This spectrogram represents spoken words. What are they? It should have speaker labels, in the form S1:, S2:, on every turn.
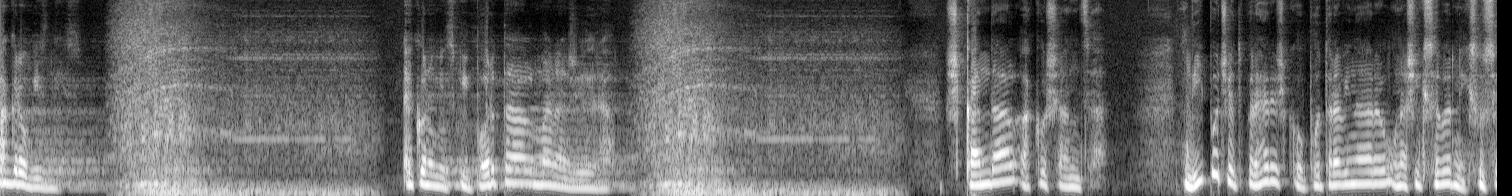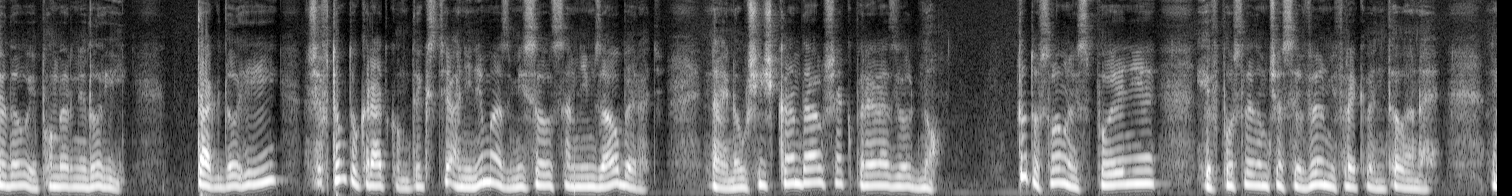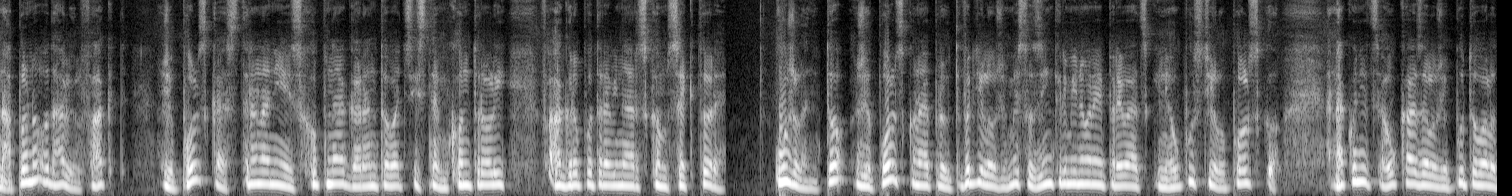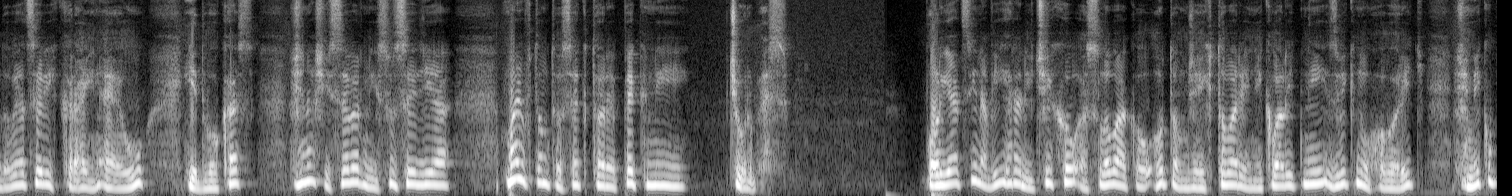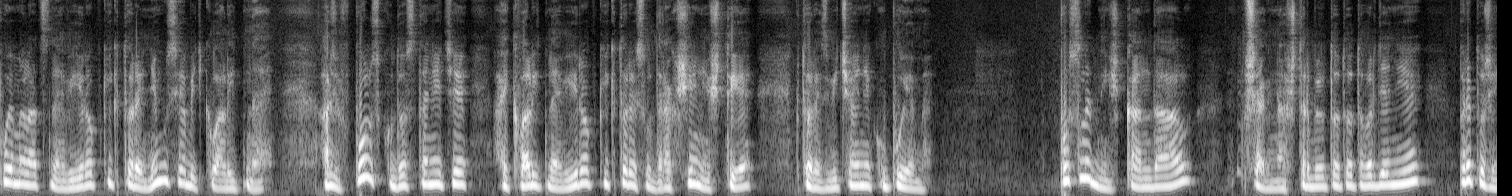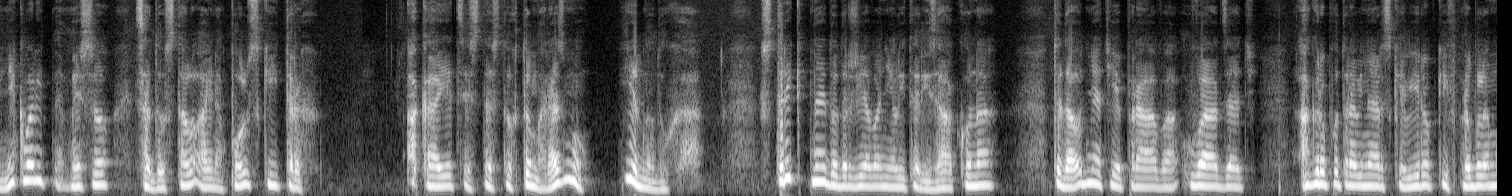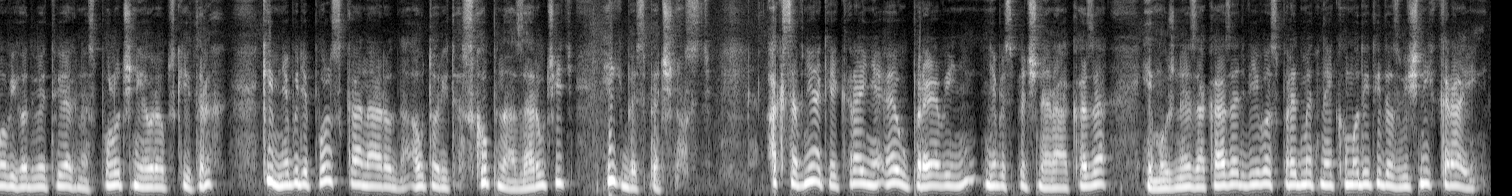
S1: Agrobiznis. Ekonomický portál manažéra. Škandál ako šanca. Výpočet prehreškov potravinárov u našich severných susedov je pomerne dlhý. Tak dlhý, že v tomto krátkom texte ani nemá zmysel sa ním zaoberať. Najnovší škandál však prerazil dno. Toto slovné spojenie je v poslednom čase veľmi frekventované naplno odhalil fakt, že polská strana nie je schopná garantovať systém kontroly v agropotravinárskom sektore. Už len to, že Polsko najprv tvrdilo, že meso z inkriminovanej prevádzky neupustilo Polsko a nakoniec sa ukázalo, že putovalo do viacerých krajín EÚ, je dôkaz, že naši severní susedia majú v tomto sektore pekný čurbes. Poliaci na výhrady Čechov a Slovákov o tom, že ich tovar je nekvalitný, zvyknú hovoriť, že my kupujeme lacné výrobky, ktoré nemusia byť kvalitné. A že v Polsku dostanete aj kvalitné výrobky, ktoré sú drahšie než tie, ktoré zvyčajne kupujeme. Posledný škandál však naštrbil toto tvrdenie, pretože nekvalitné meso sa dostalo aj na polský trh. Aká je cesta z tohto marazmu? Jednoduchá striktné dodržiavanie litery zákona, teda odňatie práva uvádzať agropotravinárske výrobky v problémových odvetviach na spoločný európsky trh, kým nebude polská národná autorita schopná zaručiť ich bezpečnosť. Ak sa v nejakej krajine EÚ prejaví nebezpečná nákaza, je možné zakázať vývoz predmetnej komodity do zvyšných krajín.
